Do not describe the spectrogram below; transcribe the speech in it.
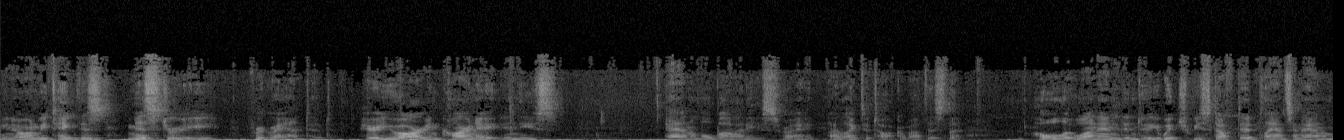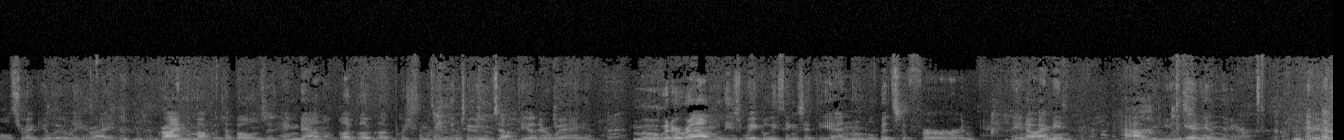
You know, and we take this mystery for granted. Here you are incarnate in these animal bodies, right? I like to talk about this the hole at one end into which we stuff dead plants and animals regularly, right? Grind them up with the bones that hang down and glug, glug, glug, push them through the tubes out the other way and move it around with these wiggly things at the end and little bits of fur. And, you know, I mean, how did you get in there? Really?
